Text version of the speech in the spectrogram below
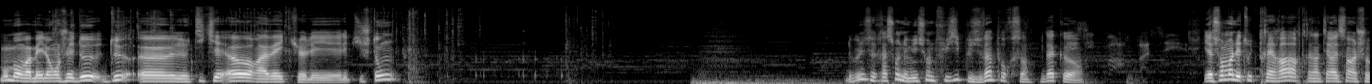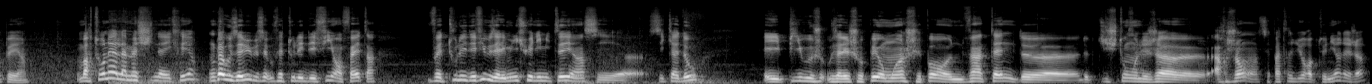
Bon, bon, on va mélanger deux, euh, tickets or avec les, les petits jetons. De bonus de création de munitions de fusil plus 20%. D'accord. Il y a sûrement des trucs très rares, très intéressants à choper. Hein. On va retourner à la machine à écrire. Donc là, vous avez vu, vous faites tous les défis en fait. Hein. Vous faites tous les défis, vous les munitions illimitées, hein, euh, c'est cadeau. Et puis vous, allez choper au moins, je sais pas, une vingtaine de, euh, petits jetons déjà argent. Hein. C'est pas très dur à obtenir déjà.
